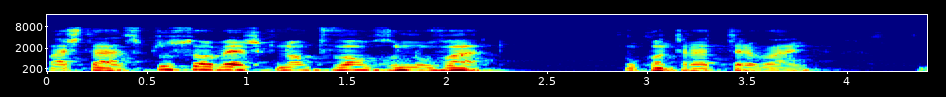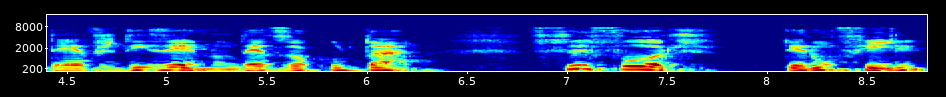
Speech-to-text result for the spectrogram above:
Lá está, se tu souberes que não te vão renovar o contrato de trabalho, deves dizer, não deves ocultar. Se fores ter um filho,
